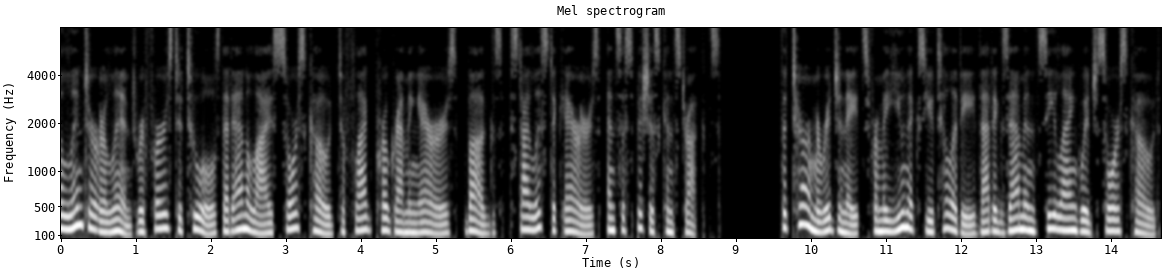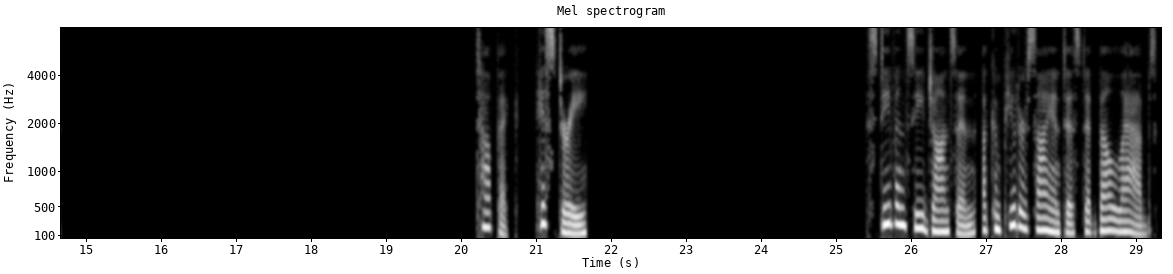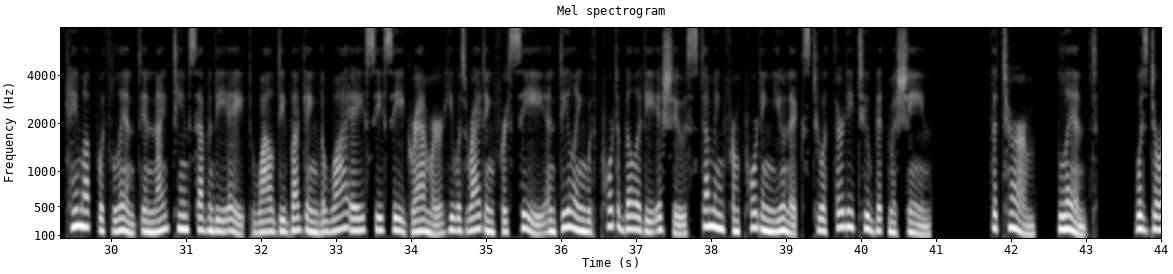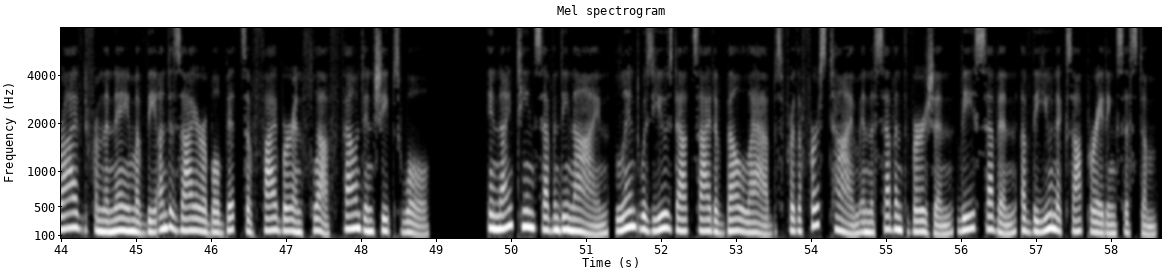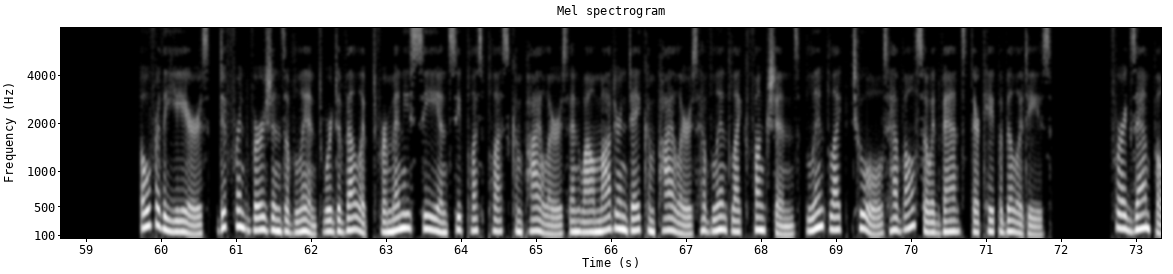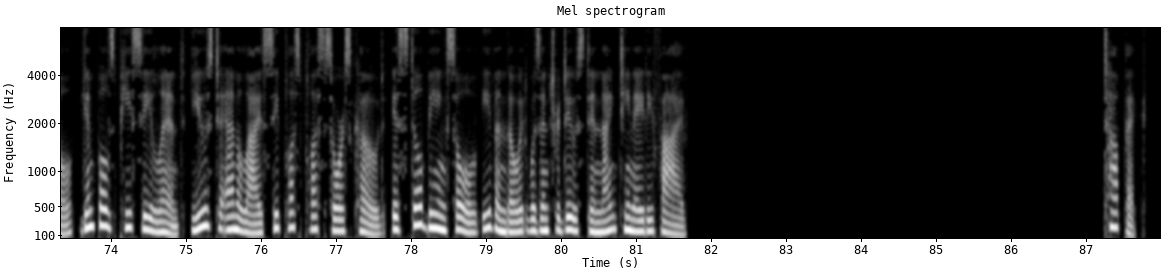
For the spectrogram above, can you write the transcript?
A linter or lint refers to tools that analyze source code to flag programming errors, bugs, stylistic errors, and suspicious constructs. The term originates from a Unix utility that examined C language source code. History Stephen C. Johnson, a computer scientist at Bell Labs, came up with lint in 1978 while debugging the YACC grammar he was writing for C and dealing with portability issues stemming from porting Unix to a 32-bit machine. The term, lint, was derived from the name of the undesirable bits of fiber and fluff found in sheep's wool. In 1979, lint was used outside of Bell Labs for the first time in the seventh version v7 of the Unix operating system. Over the years, different versions of lint were developed for many C and C++ compilers and while modern-day compilers have lint-like functions, lint-like tools have also advanced their capabilities. For example, Gimpel's PC Lint, used to analyze C++ source code, is still being sold even though it was introduced in 1985.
